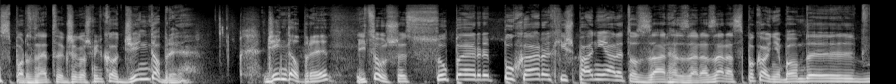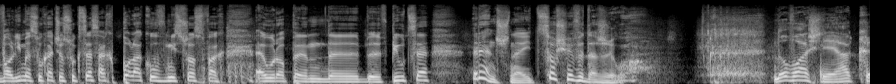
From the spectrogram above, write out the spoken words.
Sport wnet. Grzegorz Milko, dzień dobry. Dzień dobry. I cóż, super puchar Hiszpanii, ale to zaraz, zaraz, zaraz, spokojnie, bo y, wolimy słuchać o sukcesach Polaków w Mistrzostwach Europy y, w piłce ręcznej. Co się wydarzyło? No właśnie, jak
